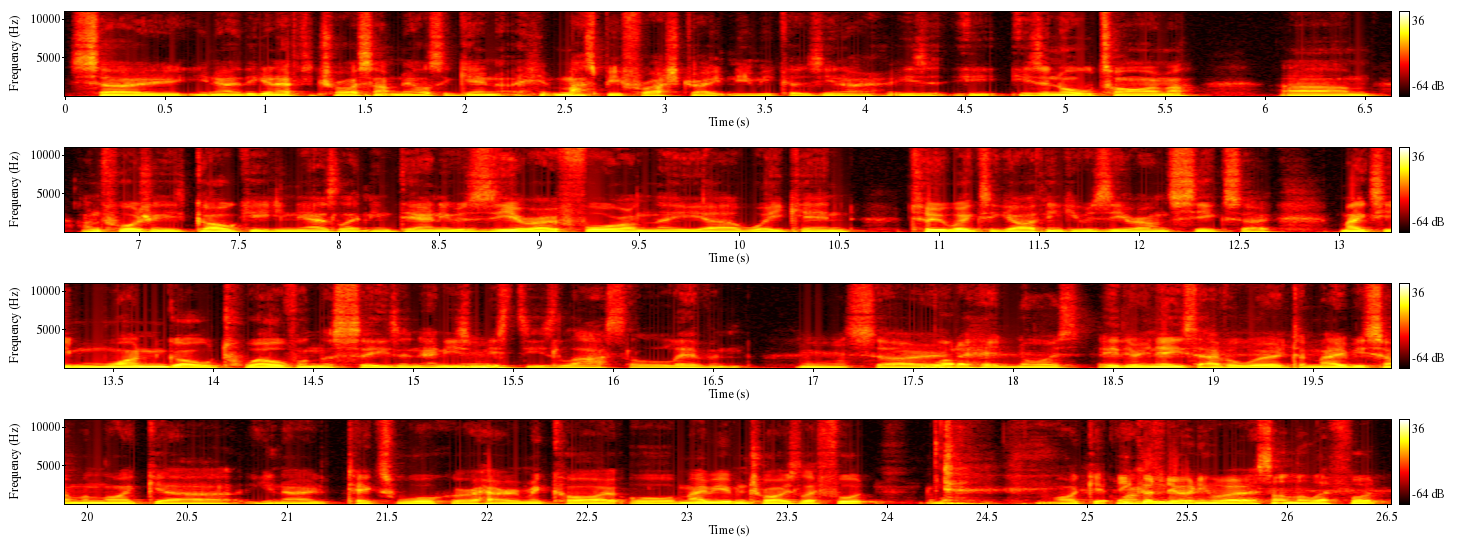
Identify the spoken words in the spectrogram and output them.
so you know they're going to have to try something else again. It must be frustrating him because you know he's he, he's an all timer. Um, unfortunately, his goal kicking now is letting him down. He was zero four on the uh, weekend. Two weeks ago, I think he was zero and six. So makes him one goal twelve on the season, and he's mm. missed his last eleven. Mm, so a lot of head noise. Either he needs to have a word to maybe someone like uh, you know Tex Walker or Harry McKay, or maybe even try his left foot. Might get. he couldn't do any worse on the left foot.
